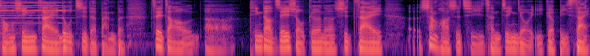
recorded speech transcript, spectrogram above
重新再录制的版本。最早呃听到这一首歌呢，是在呃上华时期曾经有一个比赛，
